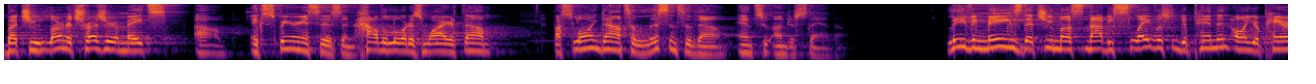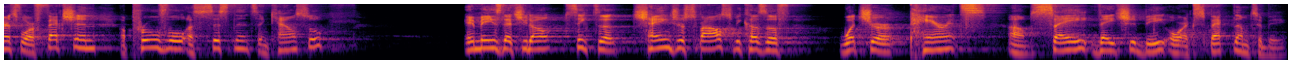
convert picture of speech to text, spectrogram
but you learn to treasure your mate's um, experiences and how the Lord has wired them by slowing down to listen to them and to understand them. Leaving means that you must not be slavishly dependent on your parents for affection, approval, assistance, and counsel. It means that you don't seek to change your spouse because of what your parents um, say they should be or expect them to be.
